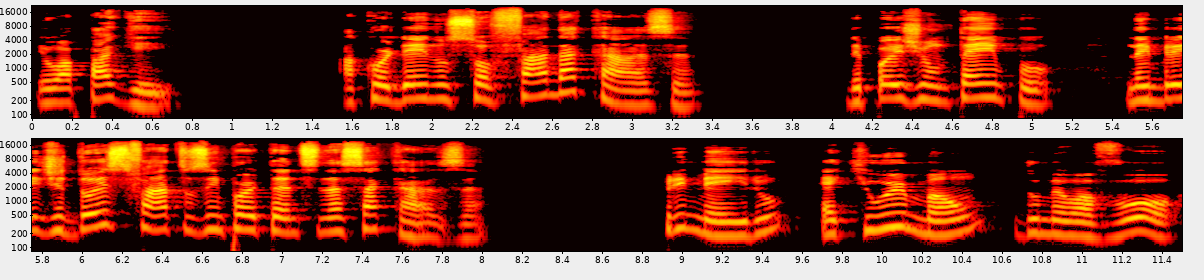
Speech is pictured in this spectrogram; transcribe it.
Eu apaguei. Acordei no sofá da casa. Depois de um tempo, lembrei de dois fatos importantes nessa casa. Primeiro é que o irmão do meu avô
